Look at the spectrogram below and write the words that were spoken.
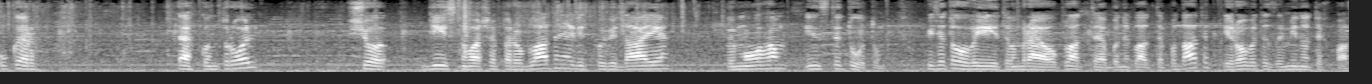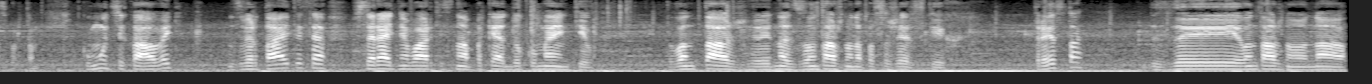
Укртехконтроль, що дійсно ваше переобладнання відповідає вимогам інституту. Після того ви їдете в МРЕО, платите або не платите податок і робите заміну техпаспорта. Кому цікавить, звертайтеся. Середня вартість на пакет документів вантаж, з вантажного на пасажирських 300, з вантажного на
